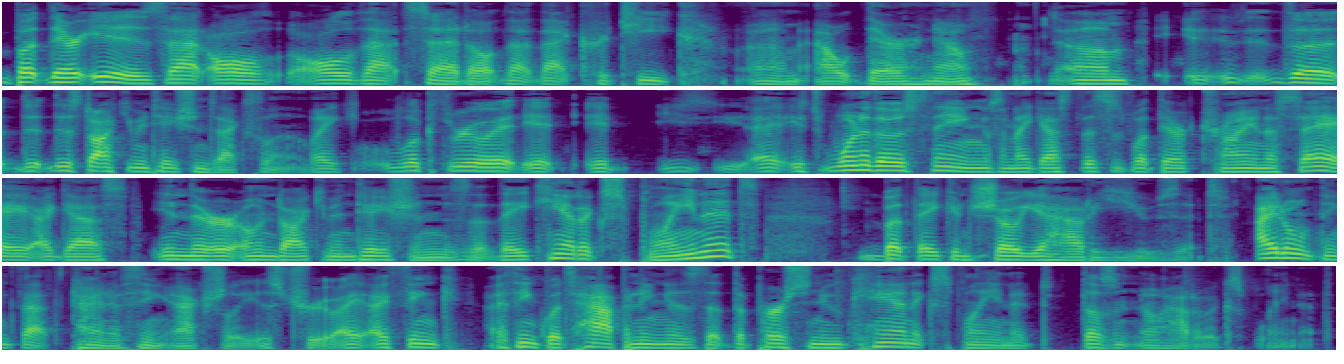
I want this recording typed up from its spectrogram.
but there is that all all of that said, all that that critique um, out there now. Um, the, the this documentation is excellent. Like look through it. It it it's one of those things, and I guess this is what they're trying to say. I guess in their own documentation is that they can't explain it but they can show you how to use it. I don't think that kind of thing actually is true. I, I, think I think what's happening is that the person who can explain it doesn't know how to explain it.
